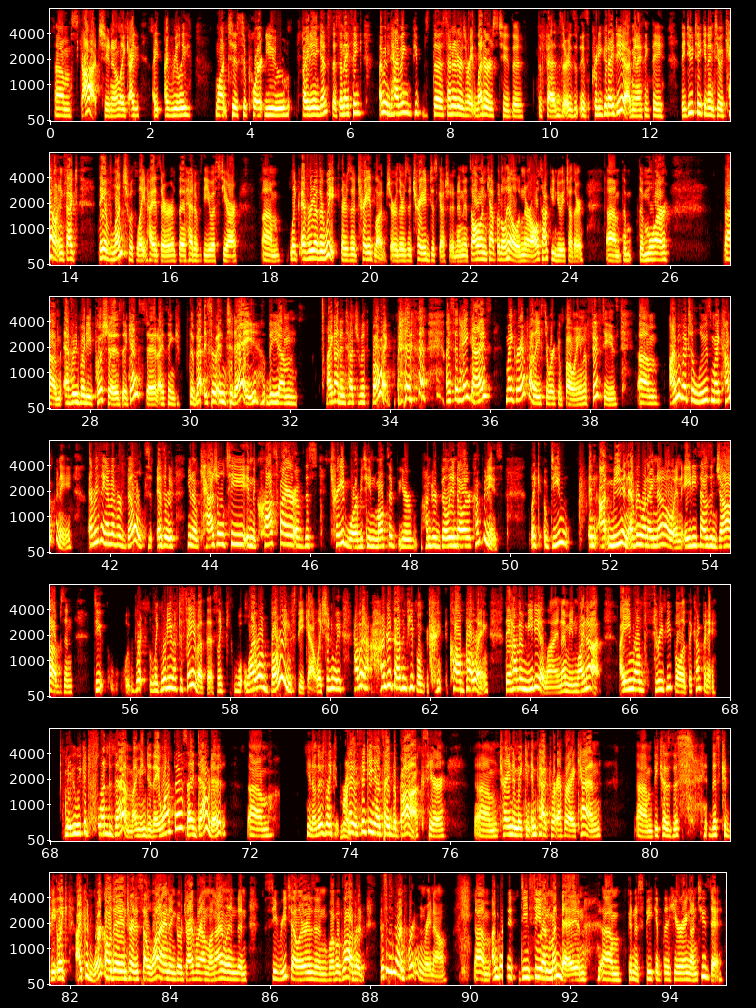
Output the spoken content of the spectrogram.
um, Scotch. You know, like I, I, I really want to support you fighting against this. And I think, I mean, having the senators write letters to the the feds is, is a pretty good idea. I mean, I think they they do take it into account. In fact, they have lunch with Lighthizer, the head of the USTR, um, like every other week. There's a trade lunch or there's a trade discussion, and it's all on Capitol Hill, and they're all talking to each other. Um, the the more um, everybody pushes against it, I think the best. So, in today, the um, I got in touch with Boeing. I said, "Hey guys, my grandfather used to work at Boeing in the -50s. Um, I'm about to lose my company. Everything I've ever built as a you know casualty in the crossfire of this trade war between multi your hundred billion dollar companies. Like, do you and uh, me and everyone I know and eighty thousand jobs and do you, what like what do you have to say about this? Like wh- why won't boeing speak out? Like shouldn't we how about a hundred thousand people call boeing? They have a media line. I mean why not? I emailed three people at the company. Maybe we could flood them. I mean do they want this? I doubt it. Um, you know there's like right. kind of thinking outside the box here um, trying to make an impact wherever i can um, because this this could be like I could work all day and try to sell wine and go drive around Long Island and see retailers and blah blah blah. But this is more important right now. Um, I'm going to DC on Monday and um, going to speak at the hearing on Tuesday.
